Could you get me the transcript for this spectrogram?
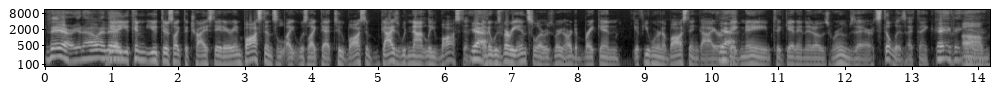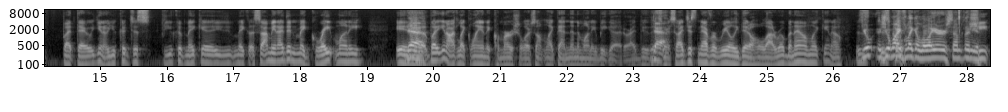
there. You know, and Yeah, then- you can. You there's like the tri-state area, and Boston's like was like that too. Boston guys would not leave Boston. Yeah. and it was very insular. It was very hard to break in if you weren't a Boston guy or Yeah. a big name to get into those rooms there. It still is, I think. Yeah, I think, yeah. um, but there, you know, you could just you could make a make. A, so I mean, I didn't make great money. In, Yeah. but you know, I'd like land a commercial or something like that, and then the money would be good, or I'd do this. Yeah. Or, so I just never really did a whole lot of road. But now I'm like, you know, this Your, this is your wife like a lawyer or something? she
